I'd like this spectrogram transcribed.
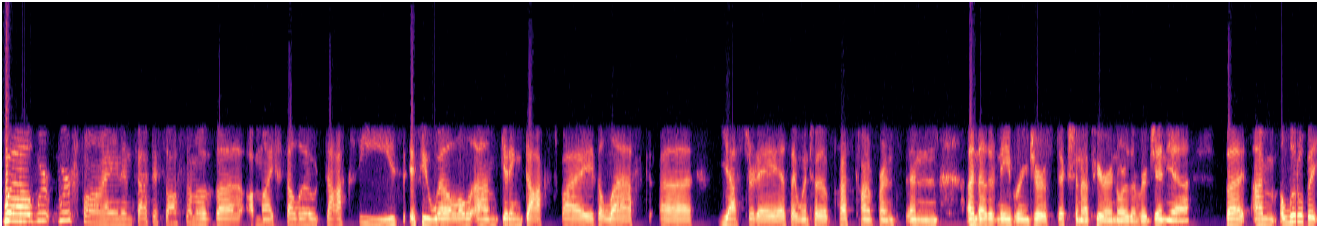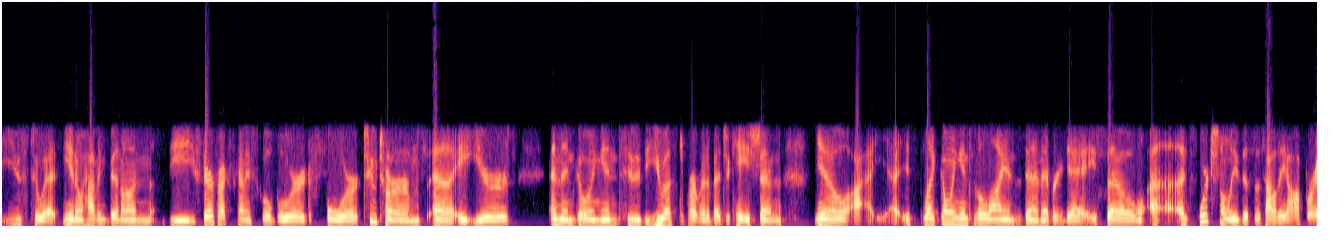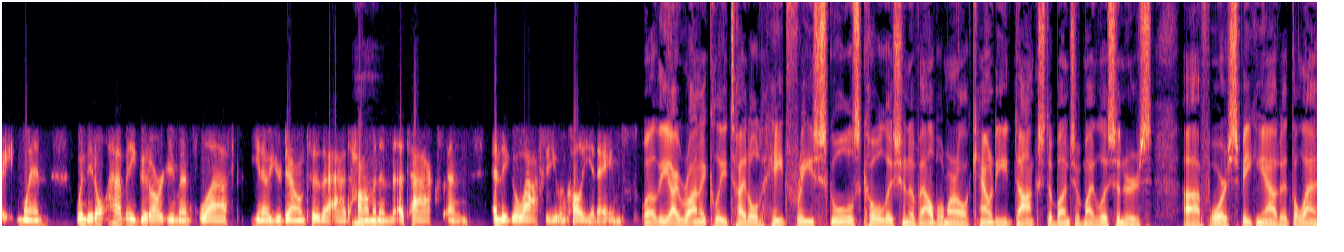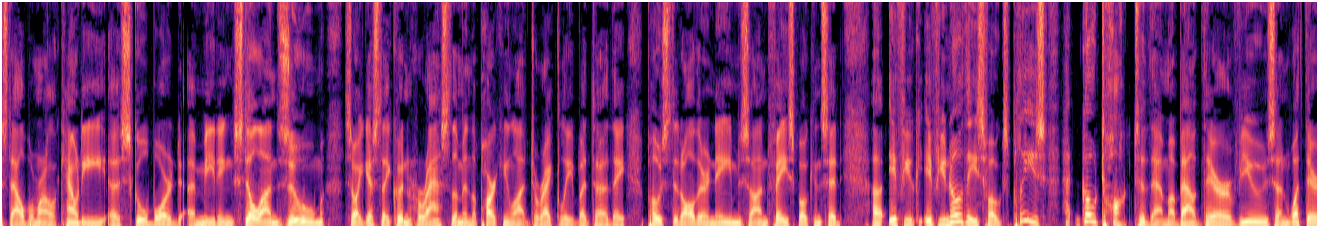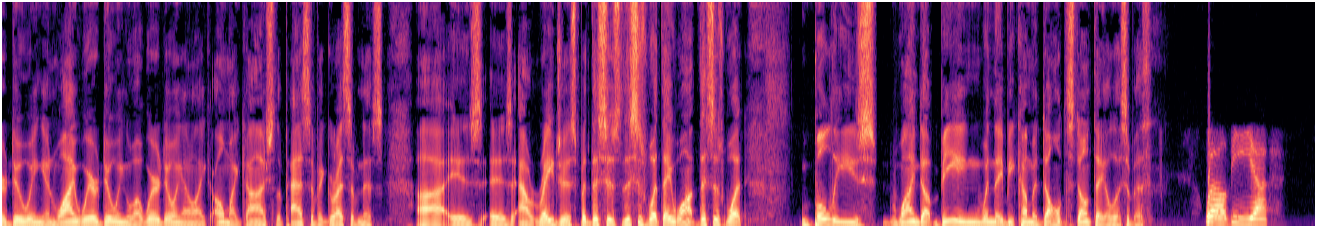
Well, we're we're fine. In fact, I saw some of uh, my fellow doxies, if you will, um, getting doxed by the left uh, yesterday as I went to a press conference in another neighboring jurisdiction up here in Northern Virginia. But I'm a little bit used to it, you know, having been on the Fairfax County School Board for two terms, uh, eight years, and then going into the U.S. Department of Education, you know, I, it's like going into the lion's den every day. So, uh, unfortunately, this is how they operate. When when they don't have any good arguments left, you know, you're down to the ad hominem attacks, and and they go after you and call you names. Well, the ironically titled Hate Free Schools Coalition of Albemarle County doxed a bunch of my listeners uh, for speaking out at the last Albemarle County uh, School Board uh, meeting, still on Zoom, so I guess they couldn't harass them in the parking lot directly, but uh, they posted all their names on Facebook and said, uh, if you if you know these folks, please go talk to them about their views and what they're doing and why we're doing what we're doing. And I'm like, oh my gosh, the passive aggressiveness uh, is is outrageous. But this is this is what they want. This is what bullies wind up being when they become adults, don't they, Elizabeth? Well, the uh,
